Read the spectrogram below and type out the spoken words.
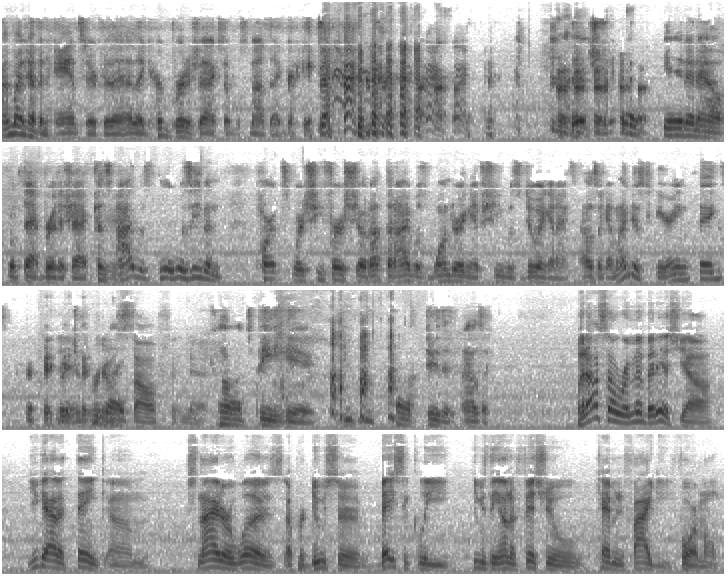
I might have an answer for that. Like her British accent was not that great. They in and out with that British accent because Yeah. I was. It was even parts where she first showed up that I was wondering if she was doing an accent. I was like, "Am I just hearing things? Yeah, it's real Like- soft and Can't be here. You, you can't do this." I was like, But also remember this, y'all. You got to think. Um, Snyder was a producer. Basically, he was the unofficial Kevin Feige for a moment.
